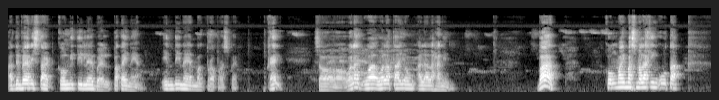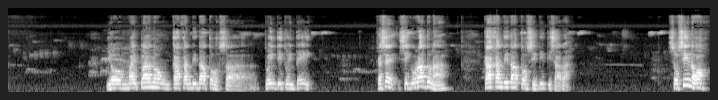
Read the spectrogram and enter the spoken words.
At the very start, committee level, patay na yan. Hindi na yan magpro-prosper. Okay? So, wala, wala tayong alalahanin. But, kung may mas malaking utak, yung may planong kakandidato sa 2028, kasi sigurado na kakandidato si BP Sara. So sino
